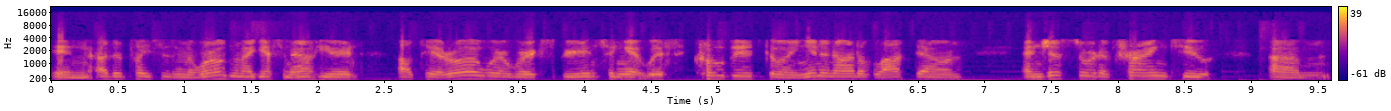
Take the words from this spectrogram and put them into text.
in other places in the world, and I guess now here in Aotearoa, where we're experiencing it with COVID, going in and out of lockdown, and just sort of trying to um,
